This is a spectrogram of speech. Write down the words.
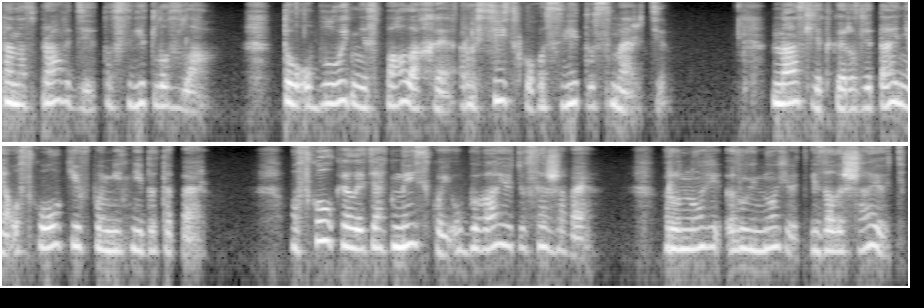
та насправді то світло зла, то облудні спалахи російського світу смерті, наслідки розлітання осколків помітні дотепер. Осколки летять низько й убивають усе живе, руйнують- і залишають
